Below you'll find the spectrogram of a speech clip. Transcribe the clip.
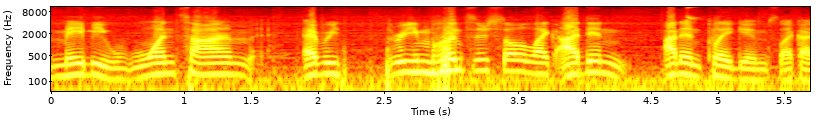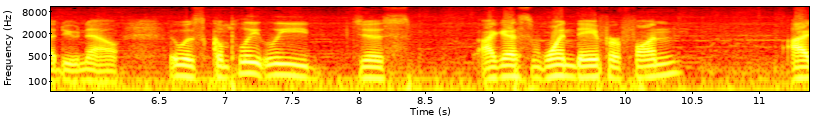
maybe one time every three months or so. Like, I didn't, I didn't play games like I do now. It was completely just, I guess, one day for fun. I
